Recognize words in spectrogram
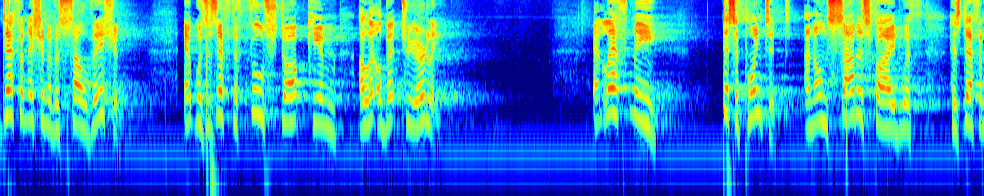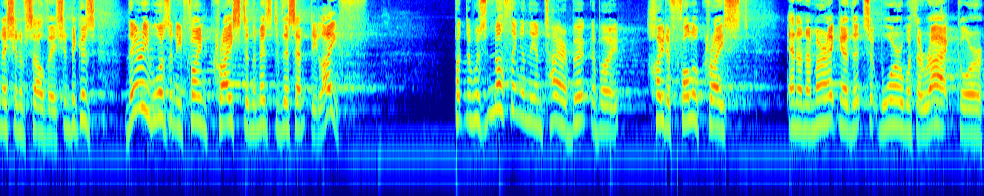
definition of his salvation, it was as if the full stop came a little bit too early. It left me disappointed and unsatisfied with his definition of salvation because there he was and he'd found Christ in the midst of this empty life. But there was nothing in the entire book about how to follow Christ in an America that's at war with Iraq or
